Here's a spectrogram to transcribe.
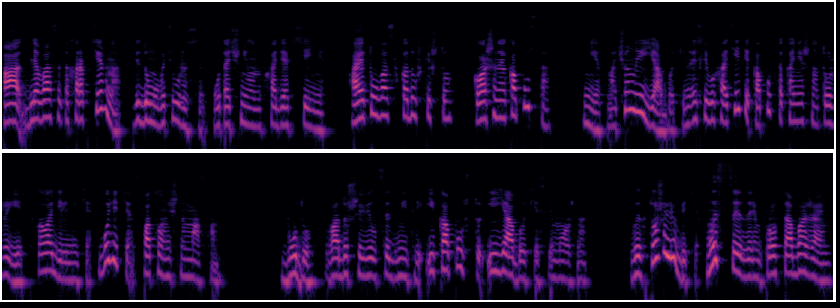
«А для вас это характерно, придумывать ужасы?» – уточнил он, входя в сени. «А это у вас в кадушке что? Квашеная капуста?» Нет, моченые яблоки. Но если вы хотите, капуста, конечно, тоже есть. В холодильнике. Будете с подсолнечным маслом? Буду, воодушевился Дмитрий. И капусту, и яблоки, если можно. Вы их тоже любите? Мы с Цезарем просто обожаем.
